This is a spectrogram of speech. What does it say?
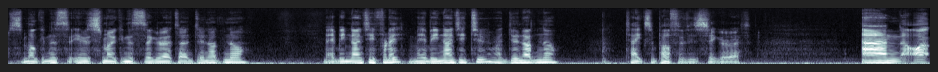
Smoking, a, he was smoking a cigarette. I do not know. Maybe ninety-three, maybe ninety-two. I do not know. Takes a puff of his cigarette. And I,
